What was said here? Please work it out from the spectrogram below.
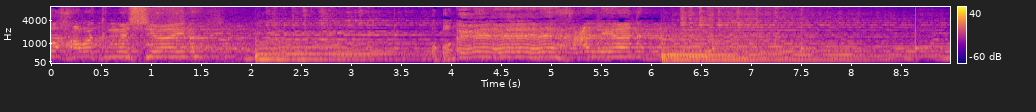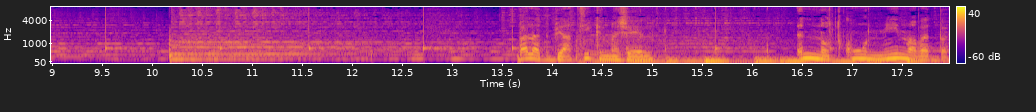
بحرك مشينا بلد بيعطيك المجال انه تكون مين ما بدك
